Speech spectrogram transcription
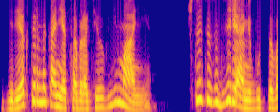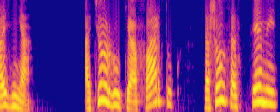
Директор, наконец, обратил внимание, что это за дверями будто возня. Отер руки о фартук, сошел со сцены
